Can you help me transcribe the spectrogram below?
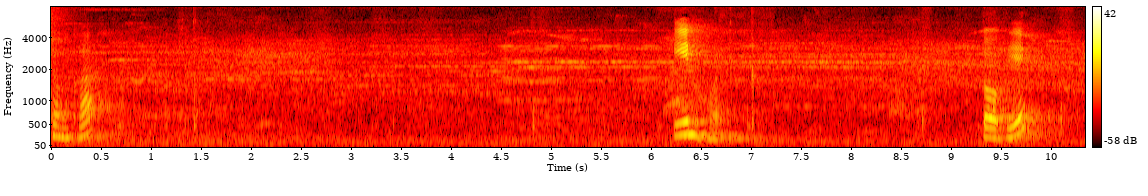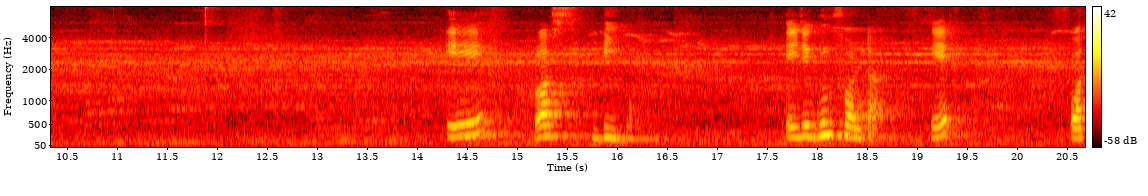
সংখ্যা এন হয়। তবে এ ক্রস বি, এই যে গুণফলটা, এর পদ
